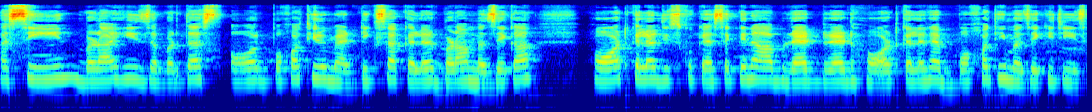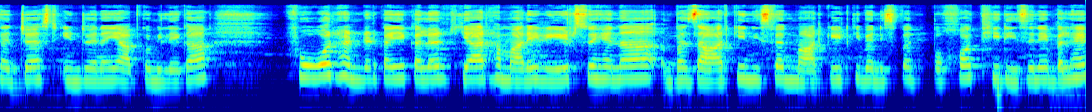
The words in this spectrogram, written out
हसीन, बड़ा ही ज़बरदस्त और बहुत ही रोमांटिक सा कलर बड़ा मज़े का हॉट कलर जिसको कह सकते हैं ना आप रेड रेड हॉट कलर है। बहुत ही मज़े की चीज़ है। जस्ट इन जो है ना, ये आपको मिलेगा। फोर हंड्रेड का ये कलर यार, हमारे रेट्स जो है ना, बाज़ार की, नस्बत मार्केट की बनस्बत बहुत ही रीज़नेबल है।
